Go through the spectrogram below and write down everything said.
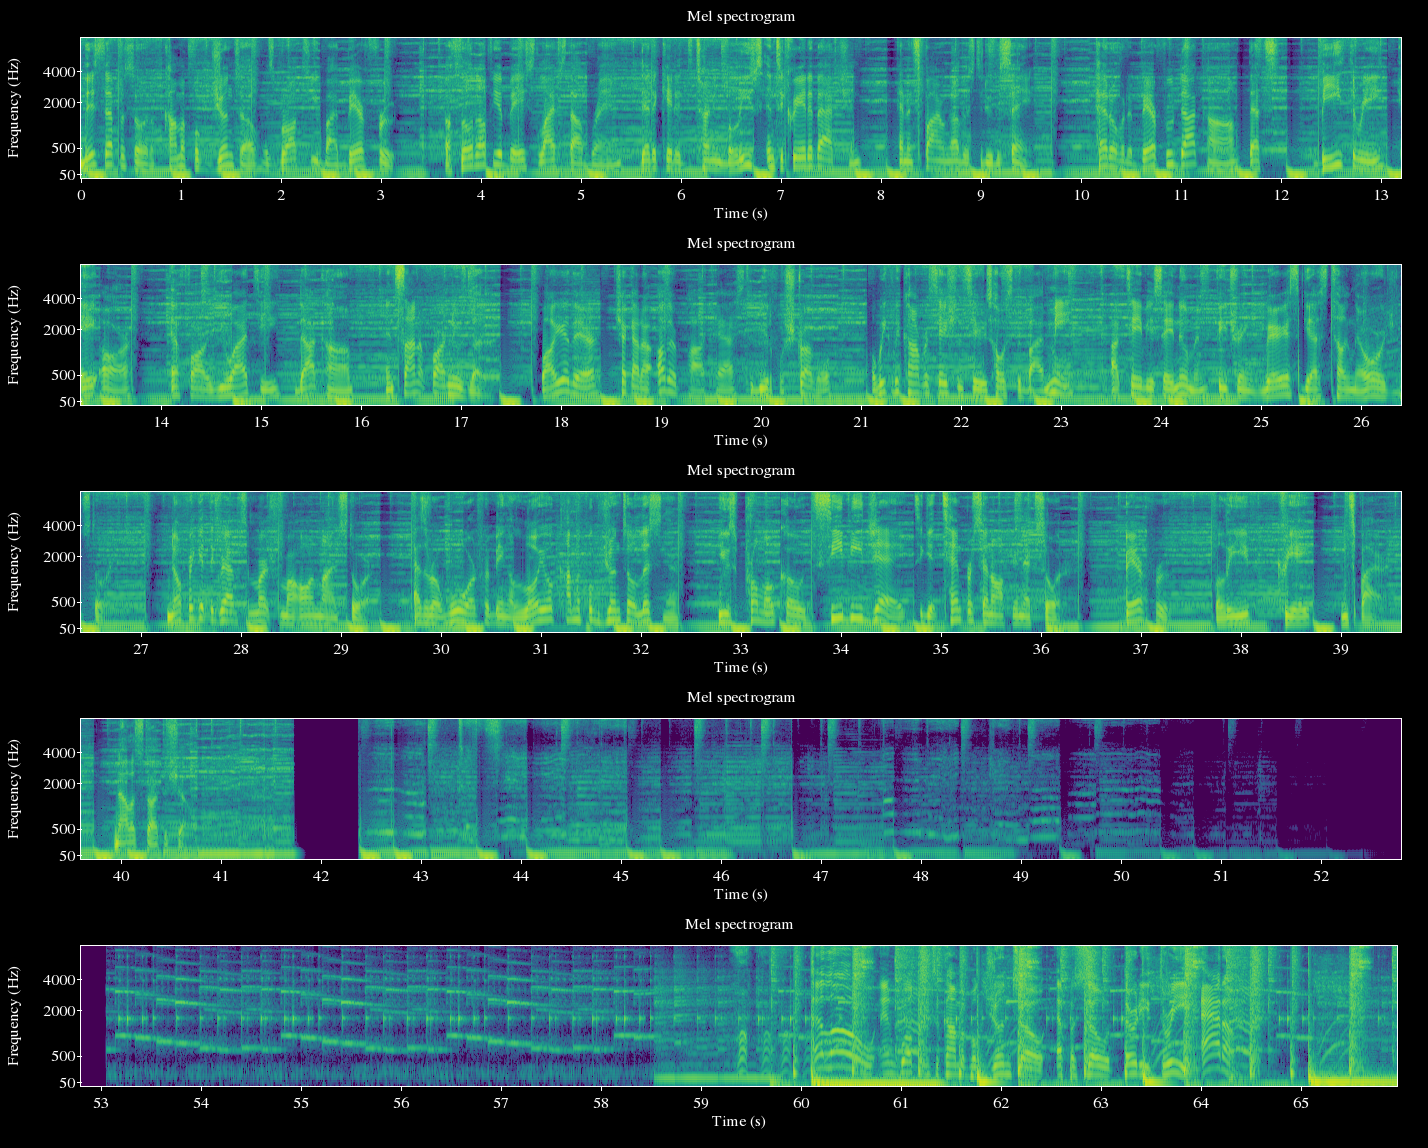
This episode of Comic Book Junto is brought to you by Bear Fruit, a Philadelphia based lifestyle brand dedicated to turning beliefs into creative action and inspiring others to do the same. Head over to bearfruit.com, that's B3ARFRUIT.com, and sign up for our newsletter. While you're there, check out our other podcast, The Beautiful Struggle, a weekly conversation series hosted by me, Octavius A. Newman, featuring various guests telling their origin story. Don't forget to grab some merch from our online store. As a reward for being a loyal Comic Book Junto listener, use promo code CBJ to get 10% off your next order. Bear fruit. Believe, create, inspire. Now let's start the show. Hello and welcome to Comic Book Junto, episode 33. Adam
